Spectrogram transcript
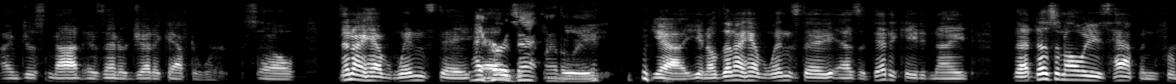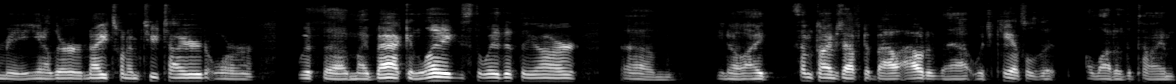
I'm just not as energetic after work. So then I have Wednesday. I heard that by the way. yeah, you know, then I have Wednesday as a dedicated night that doesn't always happen for me. You know, there are nights when I'm too tired or with uh, my back and legs the way that they are. Um, you know, I sometimes have to bow out of that, which cancels it a lot of the time.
